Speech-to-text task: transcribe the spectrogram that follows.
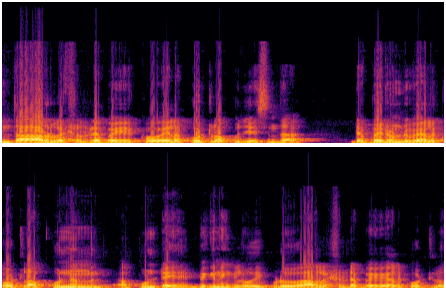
ఇంత ఆరు లక్షల డెబ్బై వేల కోట్లు అప్పు చేసిందా? డెబ్బై రెండు వేల కోట్ల అప్పు అప్పు ఉంటే బిగినింగ్లో ఇప్పుడు ఆరు లక్షల డెబ్బై వేల కోట్లు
